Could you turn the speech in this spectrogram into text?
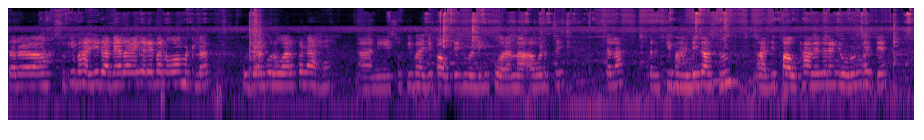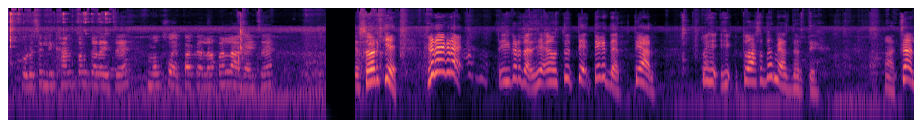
तर सुकी भाजी डब्याला वगैरे बनवा म्हटलं. उद्या गुरुवार पण आहे. आणि सुकी भाजी पावटीच म्हणली की पोरांना आवडते. चला तर ती भांडी घासून आधी पावठा वगैरे निवडून घेते. थोडंसं लिखाण पण करायचं आहे मग स्वयंपाकाला पण लागायचं आहे सडके इकडे इकडे. ते इकडे धर. हे तू ते ते धर. ते आण. तू हे हे- तू असं धर मॅच धरते. हां चल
